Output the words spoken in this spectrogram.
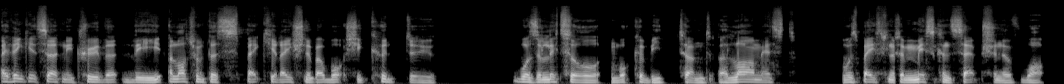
I think it's certainly true that the a lot of the speculation about what she could do was a little what could be termed alarmist, was based on a misconception of what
